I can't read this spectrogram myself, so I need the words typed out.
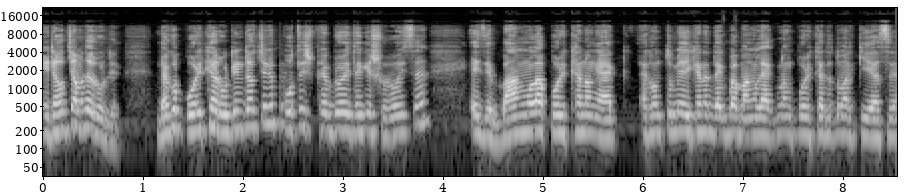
এটা হচ্ছে আমাদের রুটিন দেখো পরীক্ষার রুটিনটা হচ্ছে পঁচিশ ফেব্রুয়ারি থেকে শুরু হয়েছে এই যে বাংলা পরীক্ষা নং এক, এখন তুমি এখানে দেখবা বাংলা এক নং পরীক্ষাতে তোমার কি আছে?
